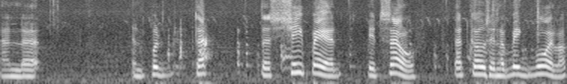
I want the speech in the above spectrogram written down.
and uh, and put that the sheep head itself that goes in a big boiler.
